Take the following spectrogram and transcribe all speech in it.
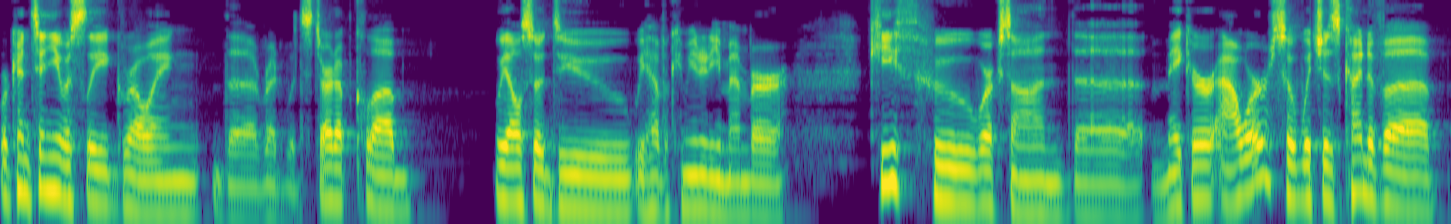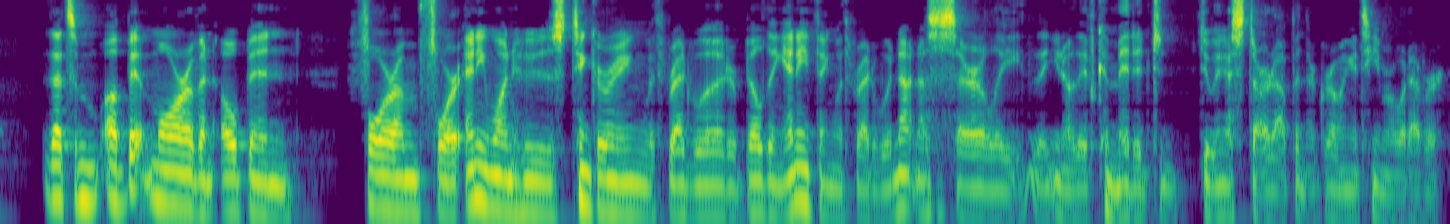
we're continuously growing the Redwood Startup Club. We also do, we have a community member, Keith, who works on the Maker Hour. So, which is kind of a, that's a, a bit more of an open forum for anyone who's tinkering with Redwood or building anything with Redwood, not necessarily that, you know, they've committed to doing a startup and they're growing a team or whatever.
